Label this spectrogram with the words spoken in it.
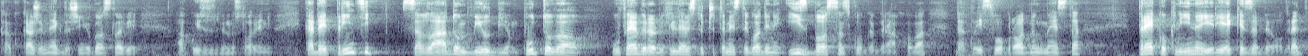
kako kažem, negdašnje Jugoslavije, ako izuzmemo Sloveniju. Kada je princip sa vladom Bilbijom putovao u februaru 1914. godine iz Bosanskog Grahova, dakle iz svog rodnog mesta, preko Knina i rijeke za Beograd,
